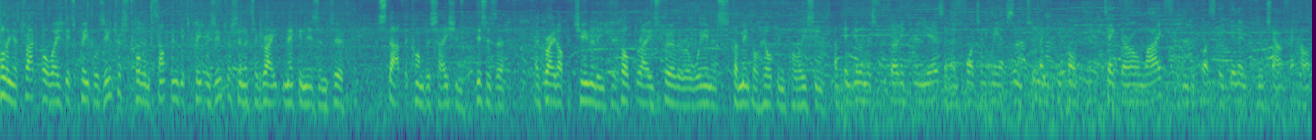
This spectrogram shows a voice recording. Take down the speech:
pulling a truck always gets people's interest, pulling something gets people's interest, and it's a great mechanism to start the conversation. This is a, a great opportunity to help raise further awareness for mental health in policing. I've been doing this for 33 years, and unfortunately, I've seen too many people take their own life because they didn't reach out for help.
